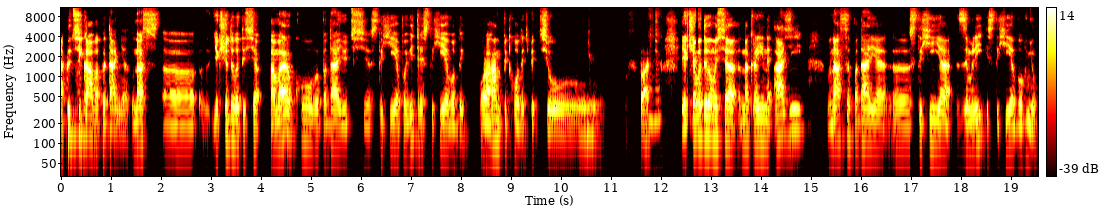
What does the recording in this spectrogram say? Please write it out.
А тут цікаве питання. У нас, е, якщо дивитися Америку, випадають стихія повітря, стихія води. Ураган підходить під цю ситуацію. Мгм. Якщо ми дивимося на країни Азії, в нас випадає е, стихія землі і стихія вогню.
